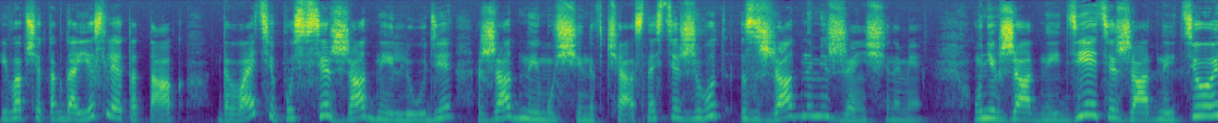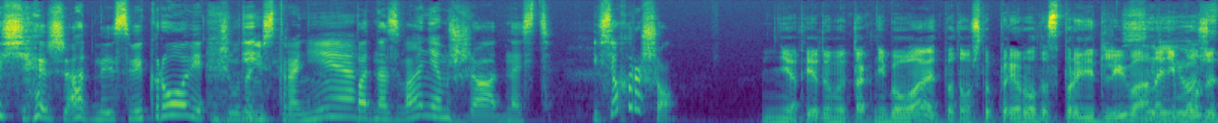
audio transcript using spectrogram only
И вообще тогда, если это так, давайте пусть все жадные люди, жадные мужчины в частности, живут с жадными женщинами. У них жадные дети, жадные тещи, жадные свекрови. Живут И они в стране. под названием жадность. И все хорошо. Нет, я думаю, так не бывает, потому что природа справедлива, она не может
